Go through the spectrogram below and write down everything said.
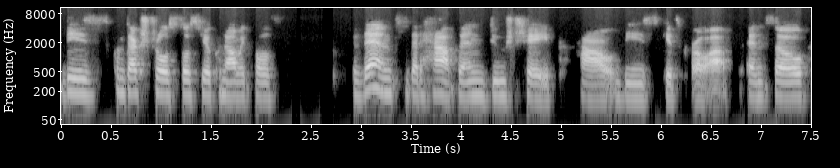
these contextual socioeconomical events that happen do shape how these kids grow up, and so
